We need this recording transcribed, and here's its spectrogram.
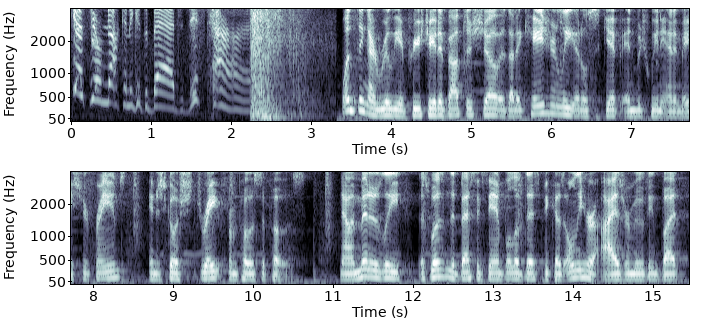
Guess you're not gonna get the badge this time. One thing I really appreciate about this show is that occasionally it'll skip in between animation frames and just go straight from pose to pose. Now, admittedly, this wasn't the best example of this because only her eyes were moving, but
